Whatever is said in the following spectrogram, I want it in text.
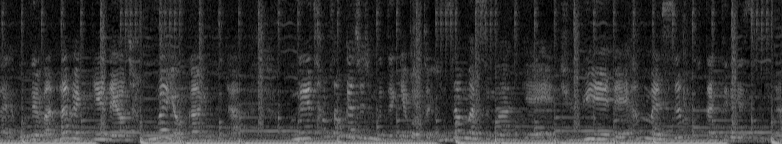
네, 오늘 만나 뵙게 되어 정말 영광입니다. 오늘 참석해 주신 분들께 먼저 인사 말씀과 함께 듀비에 대해 한 말씀 부탁드리겠습니다.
